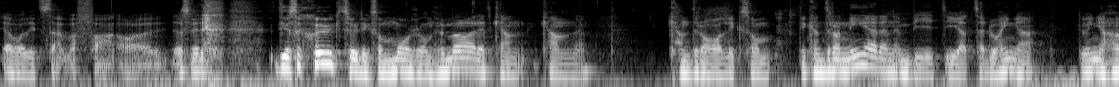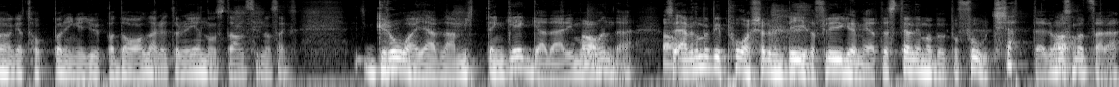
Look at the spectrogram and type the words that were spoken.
jag var lite såhär, vad fan. Ja, alltså, det, det är så sjukt hur liksom morgonhumöret kan, kan, kan dra liksom, det kan dra ner en en bit i att så här, du har inga, du har inga höga toppar, inga djupa dalar. Utan du är någonstans i någon slags grå jävla mittengegga där i mående. Så Ja. även om du blir påkörd av en bil och flyger en meter ställer man bara upp och fortsätter. Det var Ja. som att så här,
